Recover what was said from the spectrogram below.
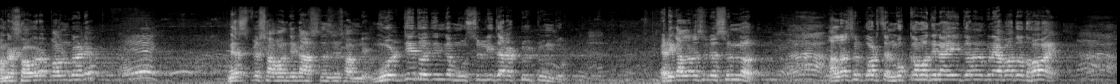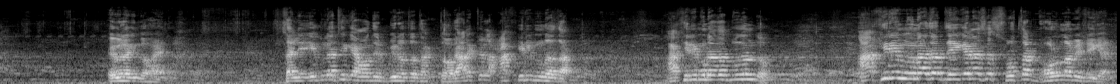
আমরা সবে পালন করি এটা? নেসপে সাবান যেটা আসতেছে সামনে। মসজিদ ওই দিনকে মুসল্লি দ্বারা টুই টুম্বুর। এটা কি আল্লাহ রসুলের সুন্নত? আল্লাহ রসুল করছেন। মক্কা মদিনায় এই ধরনের কোনো আবাদত হয়? এগুলো কিন্তু হয় না। তাহলে এগুলা থেকে আমাদের বিরত থাকতে হবে। আরেকটা হলো আখিরি মুনাজাত। আখিরি মুনাজাত বুঝলেন তো? আখিরি মুনাজাত যেখানে আছে শ্রোতার ঢল নামে সেখানে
